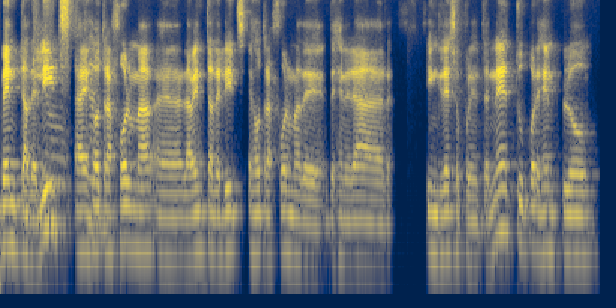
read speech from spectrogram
venta de leads, No, es otra forma, eh, la venta de leads es otra forma de, de generar ingresos por internet. Tú, por ejemplo,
